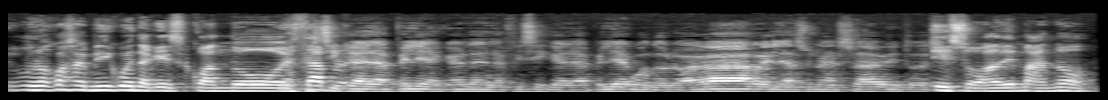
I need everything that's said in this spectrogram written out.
Una cosa que me di cuenta que es cuando La está. física de la pelea, que habla de la física de la pelea cuando lo agarra y le hace una llave y todo eso. Eso, además, no.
